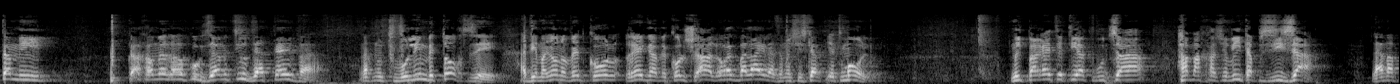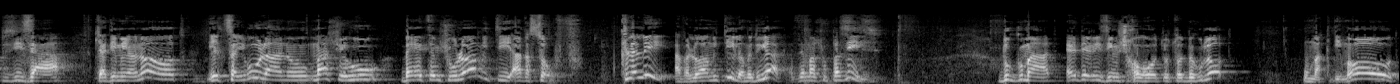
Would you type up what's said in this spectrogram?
תמיד. ככה אומר הרב קוק, זה המציאות, זה הטבע. אנחנו טבולים בתוך זה. הדמיון עובד כל רגע וכל שעה, לא רק בלילה, זה מה שהזכרתי אתמול. מתפרצת היא הקבוצה המחשבית הפזיזה. למה פזיזה? כי הדמיונות יציירו לנו משהו בעצם שהוא לא אמיתי עד הסוף. כללי, אבל לא אמיתי, לא מדויק, אז זה משהו פזיז. דוגמת עדר עיזים שחורות יוצאות בהולות, ומקדימות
